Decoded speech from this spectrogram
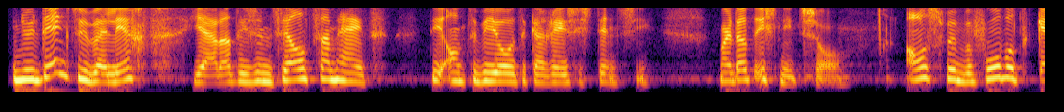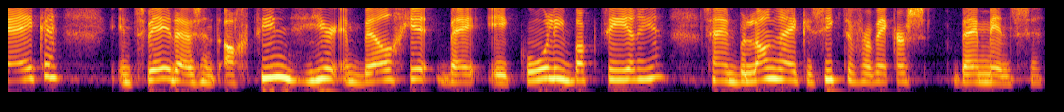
Nu denkt u wellicht, ja dat is een zeldzaamheid, die antibioticaresistentie. Maar dat is niet zo. Als we bijvoorbeeld kijken in 2018 hier in België bij E. coli-bacteriën. Het zijn belangrijke ziekteverwekkers bij mensen.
